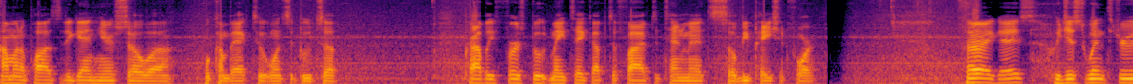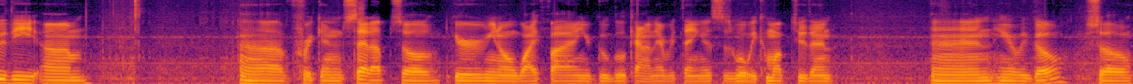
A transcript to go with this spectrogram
I'm going to pause it again here so uh, we'll come back to it once it boots up. Probably first boot may take up to 5 to 10 minutes so be patient for it. Alright guys, we just went through the um, uh, freaking setup. So your, you know, Wi-Fi and your Google account and everything. This is what we come up to then. And here we go. So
